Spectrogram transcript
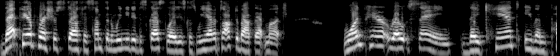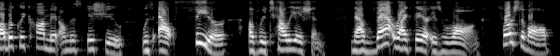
That peer pressure stuff is something we need to discuss, ladies, because we haven't talked about that much. One parent wrote saying they can't even publicly comment on this issue without fear of retaliation. Now, that right there is wrong. First of all,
